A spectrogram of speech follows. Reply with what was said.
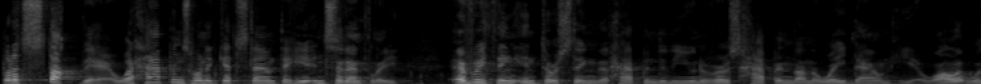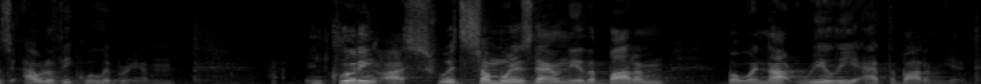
But it's stuck there. What happens when it gets down to here? Incidentally, Everything interesting that happened in the universe happened on the way down here, while it was out of equilibrium, including us. We're somewheres down near the bottom, but we're not really at the bottom yet.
